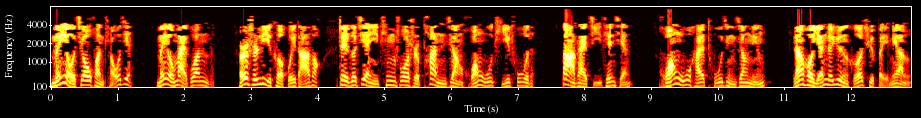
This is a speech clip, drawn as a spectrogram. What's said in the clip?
没有交换条件，没有卖关子，而是立刻回答道：“这个建议听说是叛将黄吴提出的，大概几天前，黄吴还途径江宁，然后沿着运河去北面了。”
